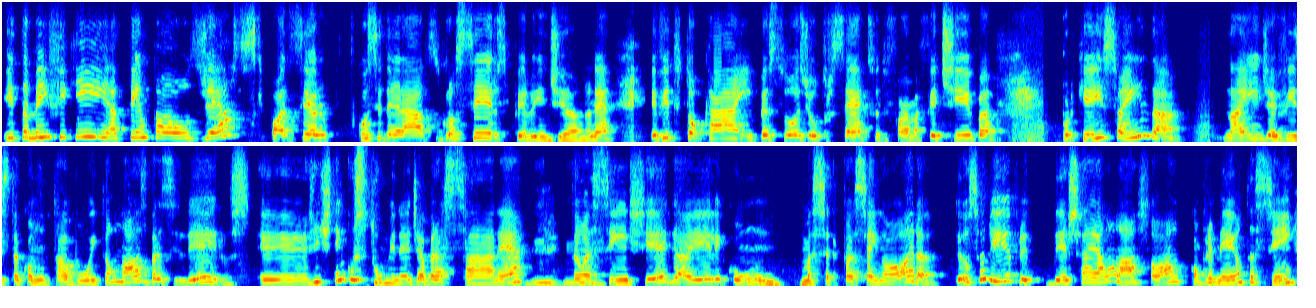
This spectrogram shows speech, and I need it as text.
e também fiquem atentos aos gestos que podem ser considerados grosseiros pelo indiano, né? Evite tocar em pessoas de outro sexo de forma afetiva, porque isso ainda na Índia é vista como um tabu. Então, nós brasileiros, é, a gente tem costume, né, de abraçar, né? Uhum. Então, assim, chega ele com uma com a senhora, Deus o livre, deixa ela lá, só cumprimenta, assim,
